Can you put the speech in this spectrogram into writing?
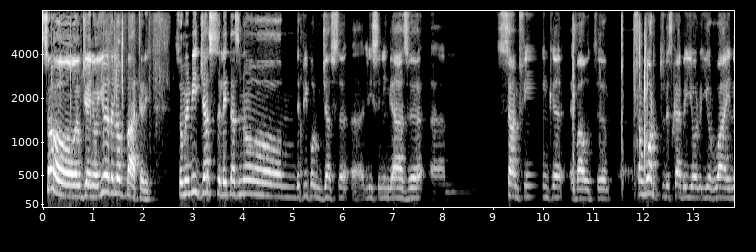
So, Eugenio, you have a love battery. So maybe just let us know um, the people who just uh, listening us uh, um, something about uh, some word to describe your your wine,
